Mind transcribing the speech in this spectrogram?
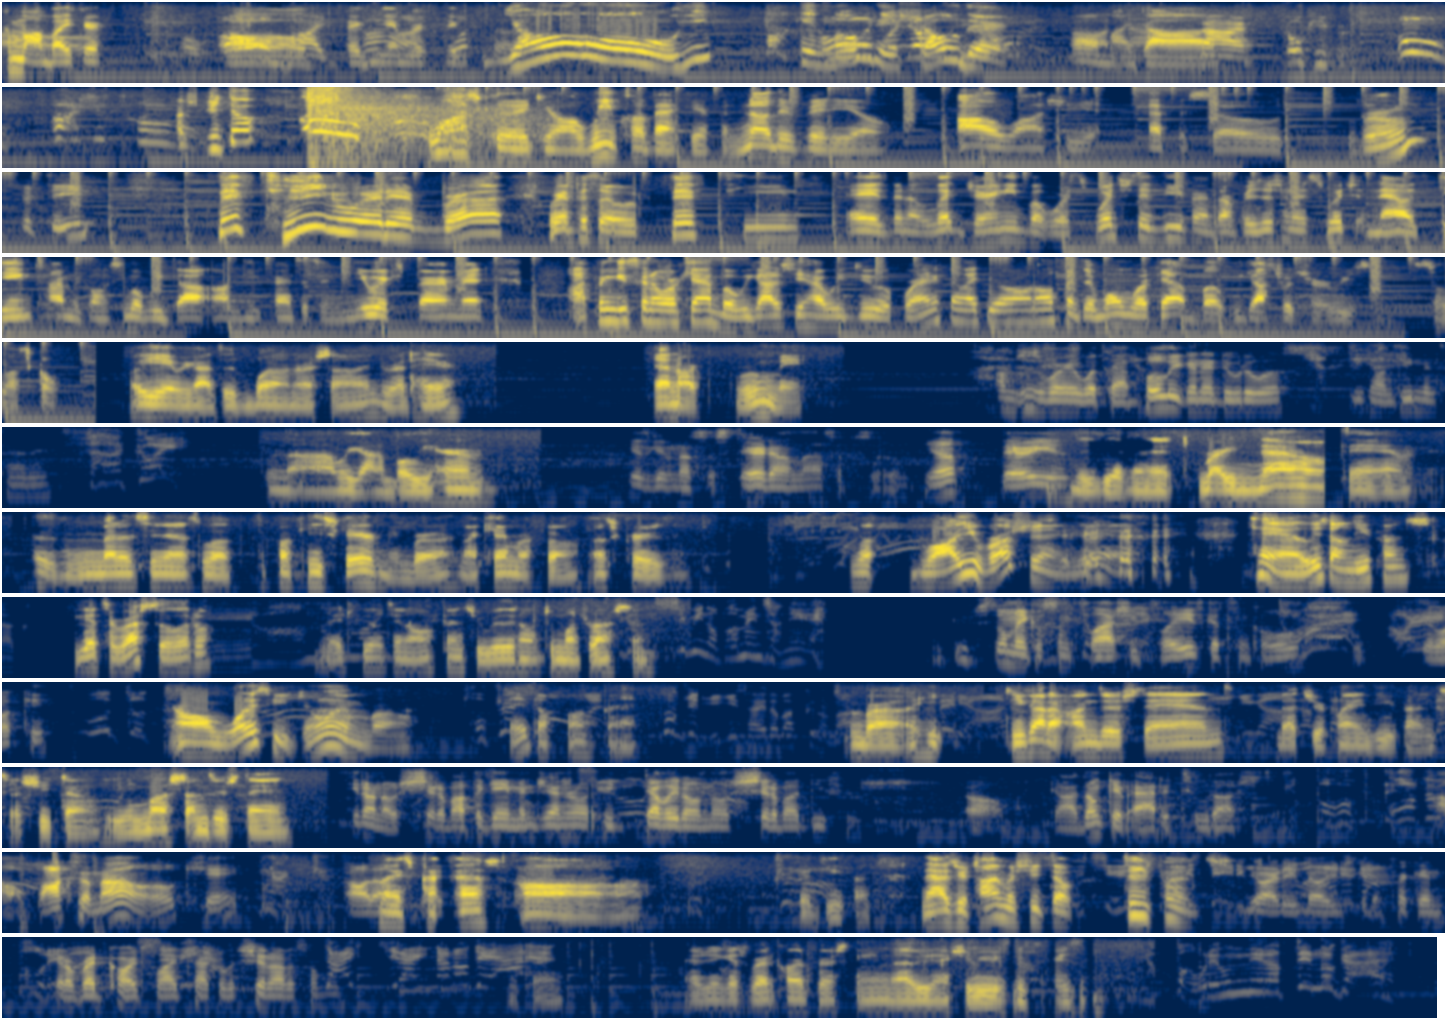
Come on, biker. Oh, oh, oh my big god. gamer. Big... Yo, he fucking Oh, lowered his yo, shoulder. Oh my nah, god. Nah, goalkeeper. Oh, Ashito. Ashito? Oh! What's good, y'all? Weeb Club back here for another video. I'll watch it. episode room 15. 15 with it, bruh. We're episode 15. Hey, it's been a lit journey, but we're switched to defense. Our position is switched, and now it's game time. We're going to see what we got on defense. It's a new experiment. I think it's going to work out, but we got to see how we do. If we're anything like we are on offense, it won't work out, but we got switched for a reason. So let's go. Oh, yeah, we got this boy on our side, red hair, and our roommate. I'm just worried what that bully gonna do to us. He's on demon timing. Nah, we got to bully him. He was giving us a stare down last episode. Yep, there he is. He's giving it right now. Damn. His menacing ass look. The fuck, he scared me, bro. My camera fell. That's crazy. Wh- Why are you rushing? Yeah. hey, at least on defense, you get to rest a little. Midfield and offense, you really don't do much resting. You can still make some flashy plays, get some goals. You're lucky. Oh, what is he doing, bro? Stay the fuck back. Bro, he, you gotta understand that you're playing defense, Ashito. You must understand. He don't know shit about the game in general. He definitely don't know shit about defense. Oh my god, don't give attitude, Ashito. Oh, box him out. Okay. Oh, Nice pass. Aw. Good defense. Now's your time, Ashito. Defense. You already know he's gonna freaking get a red card, slide tackle the shit out of someone. Okay. He gets red card first game. That'd be actually be crazy.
